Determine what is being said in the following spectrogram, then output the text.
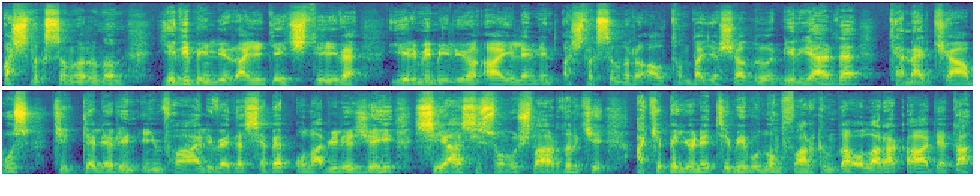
açlık sınırının 7000 lirayı geçtiği ve 20 milyon ailenin açlık sınırı altında yaşadığı bir yerde temel kabus kitlelerin infiali ve de sebep olabileceği siyasi sonuçlardır ki AKP yönetimi bunun farkında olarak adeta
